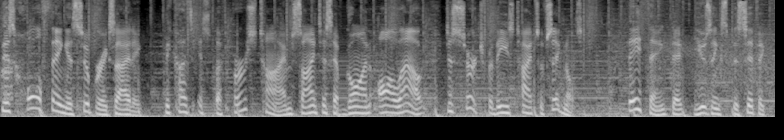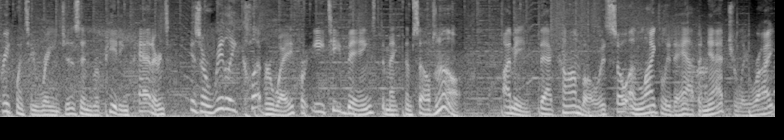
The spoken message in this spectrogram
This whole thing is super exciting because it's the first time scientists have gone all out to search for these types of signals. They think that using specific frequency ranges and repeating patterns is a really clever way for ET beings to make themselves known. I mean, that combo is so unlikely to happen naturally, right?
